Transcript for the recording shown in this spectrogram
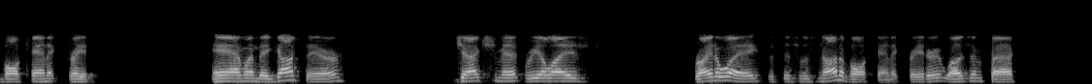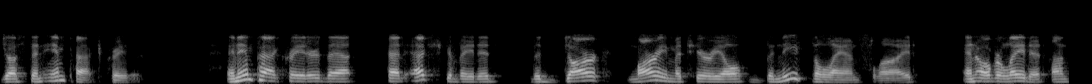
volcanic crater. And when they got there, Jack Schmitt realized right away that this was not a volcanic crater. It was, in fact, just an impact crater. An impact crater that had excavated the dark Mare material beneath the landslide and overlaid it on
